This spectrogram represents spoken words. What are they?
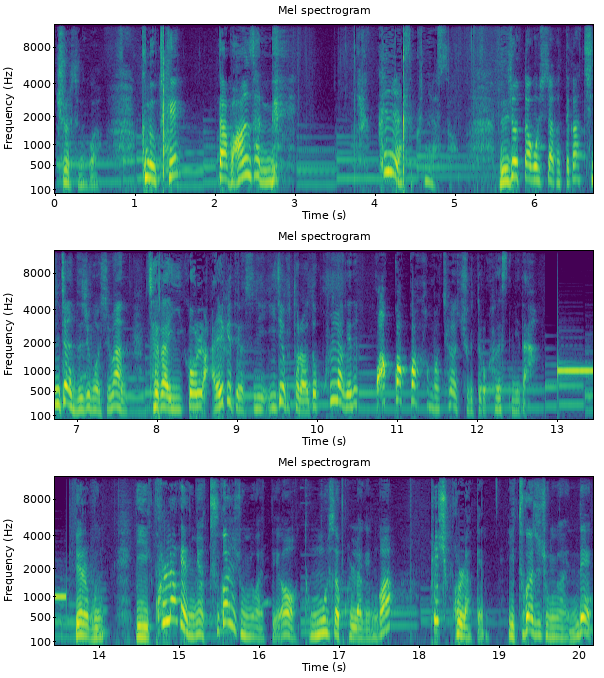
줄어드는 거야. 근데 어떻게? 나 40살인데. 큰일 났어 큰일 났어 늦었다고 시작할 때가 진짜 늦은 거지만 제가 이걸 알게 되었으니 이제부터라도 콜라겐을 꽉꽉꽉 한번 채워주도록 하겠습니다. 여러분 이 콜라겐은요 두 가지 종류가 있대요. 동물성 콜라겐과 fish 콜라겐. 이 두 가지 종류가 있는데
